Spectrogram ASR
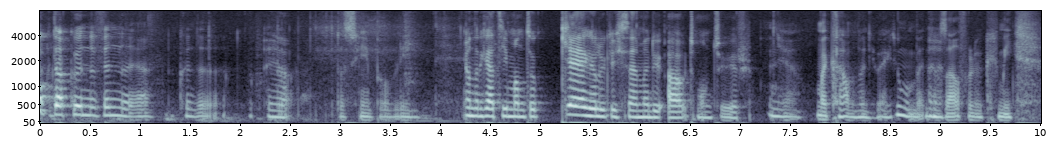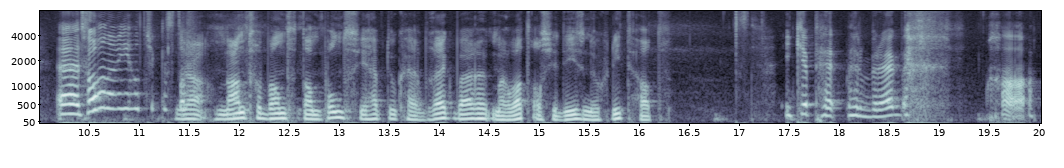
ook. Dat kun je vinden. Ja. Dat, kun je, Ja. dat is geen probleem. En dan gaat iemand ook kei gelukkig zijn met uw oud-montuur. Ja, maar ik ga hem nog niet wegdoen, ik ben er zelf gelukkig mee. Eh, het volgende regeltje, Christophe. Ja, maandverband, tampons. Je hebt ook herbruikbare, maar wat als je deze nog niet had? Ik heb her herbruikbaar...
